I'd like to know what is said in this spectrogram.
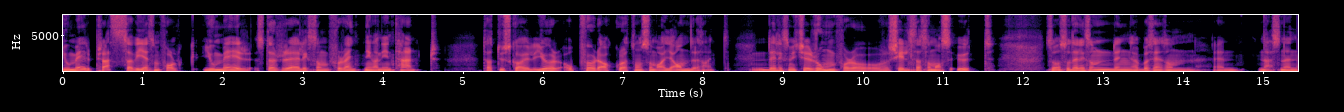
jo mer pressa vi er som folk, jo mer større er liksom forventningene internt til at du skal gjøre, oppføre deg akkurat sånn som alle andre. sant? Det er liksom ikke rom for å skille seg så masse ut. Så, så det er liksom den, en sånn, en nesten en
